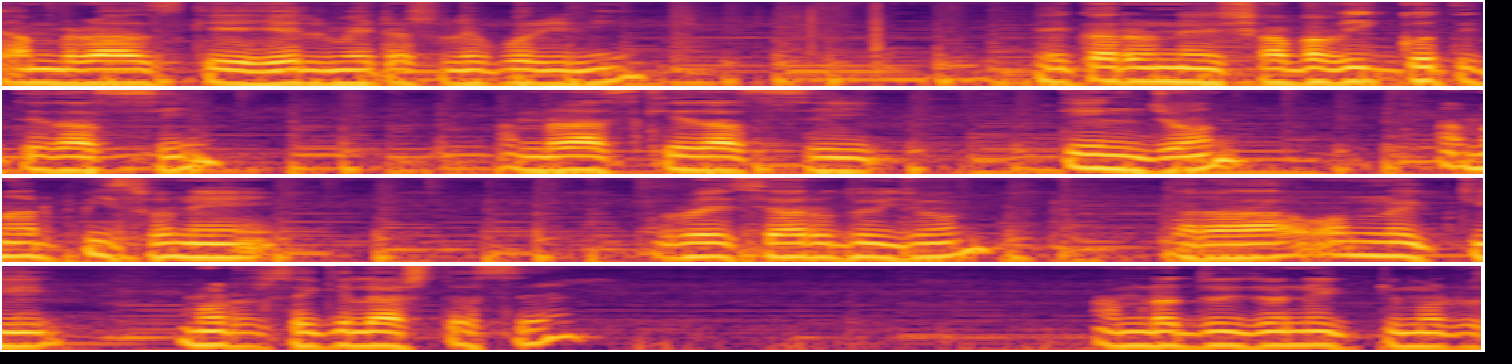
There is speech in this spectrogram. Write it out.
আমরা আজকে হেলমেট আসলে পরিনি। এ কারণে স্বাভাবিক গতিতে যাচ্ছি। আমরা আজকে যাচ্ছি তিনজন। আমার পিছনে রয়েছে আরও দুইজন। তারা অন্য একটি মোটর সাইকেলে আসতেছে। আমরা দুইজনে একটি মোটর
